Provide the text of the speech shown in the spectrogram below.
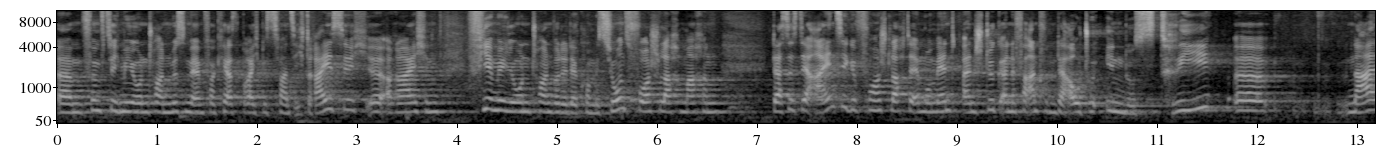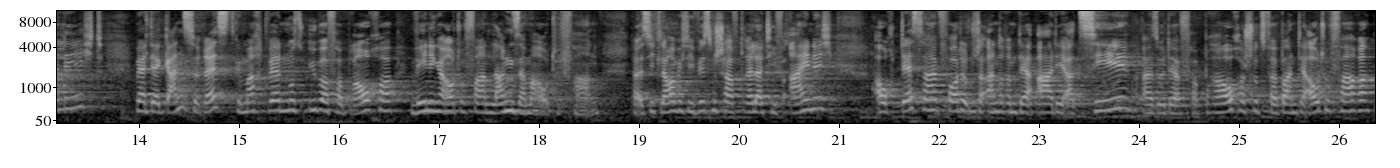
Ähm, 50 Millionen Tonnen müssen wir im Verkehrsbereich bis 2030 äh, erreichen. 4 Millionen Tonnen würde der Kommissionsvorschlag machen. Das ist der einzige Vorschlag, der im Moment ein Stück eine Verantwortung der Autoindustrie äh, nahelegt, während der ganze Rest gemacht werden muss über Verbraucher, weniger Autofahren, langsamer Autofahren. Da ist sich, glaube ich, die Wissenschaft relativ einig. Auch deshalb fordert unter anderem der ADAC, also der Verbraucherschutzverband der Autofahrer,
